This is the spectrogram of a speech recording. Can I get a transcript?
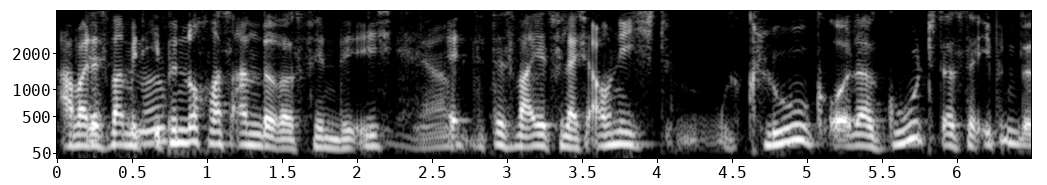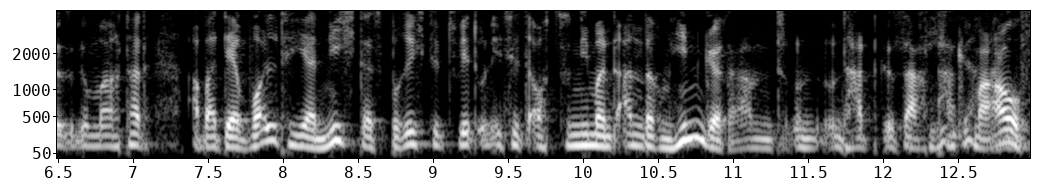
aber das war mit äh, Ippen noch was anderes, finde ich. Ja. Äh, das war jetzt vielleicht auch nicht klug oder gut, dass der Ippen das gemacht hat, aber der wollte ja nicht, dass berichtet wird und ist jetzt auch zu niemand anderem hingerannt und, und hat gesagt, pass mal auf.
